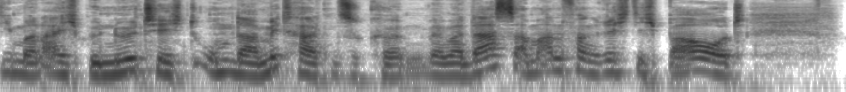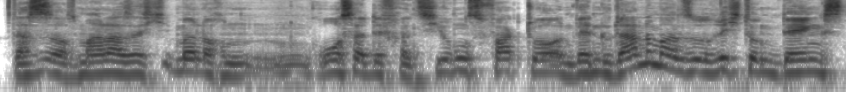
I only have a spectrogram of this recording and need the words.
die man eigentlich benötigt, um da mithalten zu können, wenn man das am Anfang richtig baut, das ist aus meiner Sicht immer noch ein, ein großer Differenzierungsfaktor. Und wenn du dann nochmal so in Richtung denkst,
